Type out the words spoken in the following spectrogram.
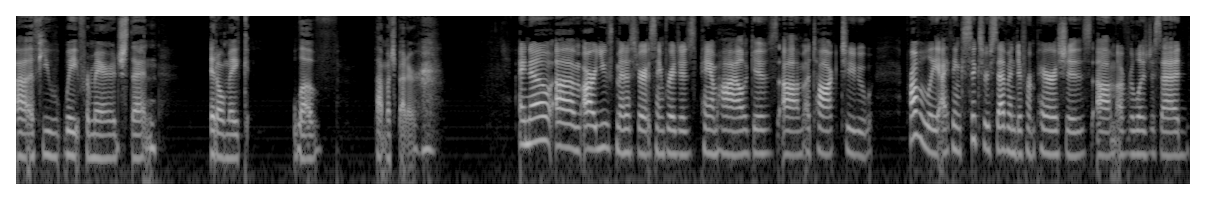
uh, if you wait for marriage, then it'll make love that much better. I know um, our youth minister at St. Brigid's, Pam Heil, gives um, a talk to probably, I think, six or seven different parishes um, of religious ed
